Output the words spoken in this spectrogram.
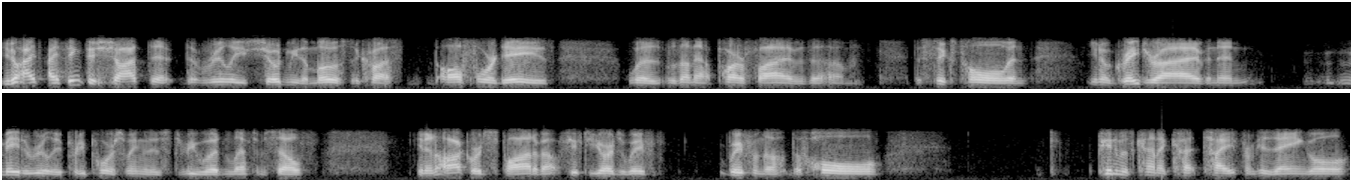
you know, I, I think the shot that, that really showed me the most across all four days was was on that par five, the um, the sixth hole, and you know, great drive, and then made a really pretty poor swing with his three wood and left himself in an awkward spot about 50 yards away from, away from the the hole. Pin was kind of cut tight from his angle.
